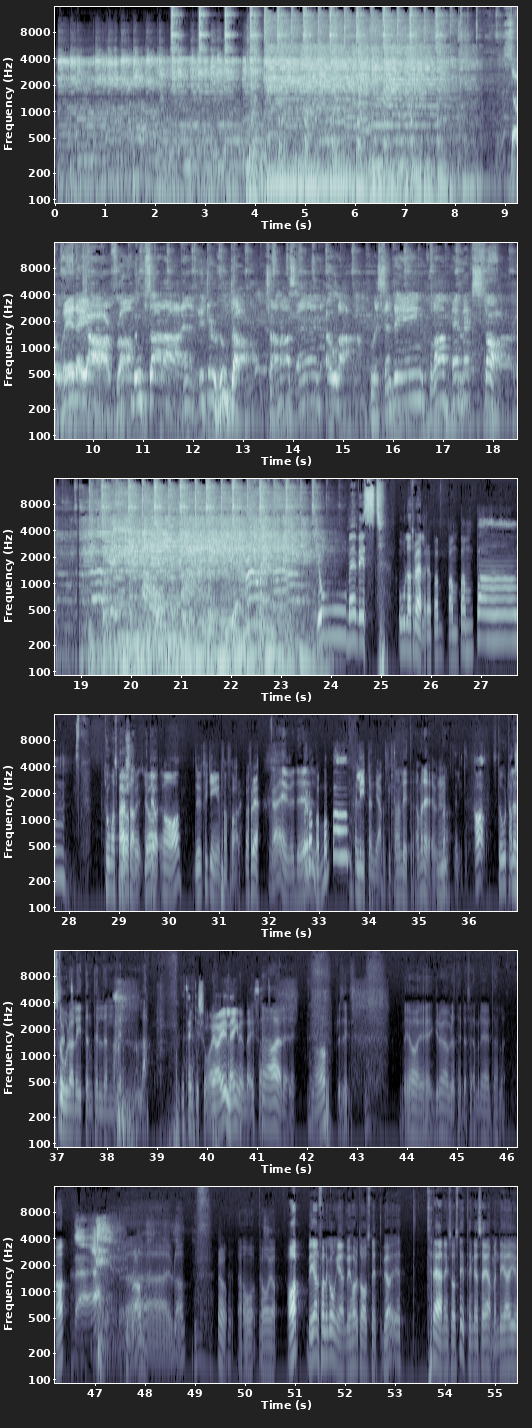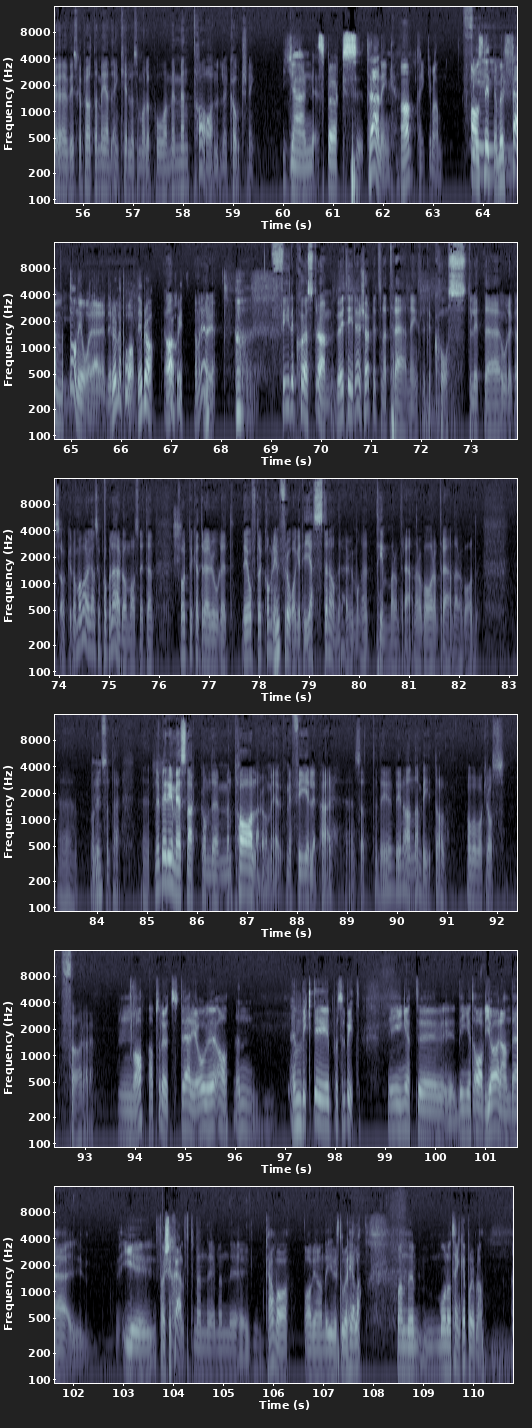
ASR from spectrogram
So here they are from Uppsala and Ytterhuda, Thomas and Ola, presenting Club MX Star. Jo, men visst. Ola. Bam, bam, bam, bam. Thomas Persson Ja, heter ja, jag. ja, du fick ingen fanfar. Varför det? Nej, det Bam, bam, bam, bam. En liten jävel fick Ja, du. en liten. Ja, men det är väl Mm, bra. liten. Ja, Stor till den stora, liten till den lilla. du tänker så. Jag är längre än dig. Så att, Ja, ja, det är det. ja. Precis. Men jag är grövre tänkte jag säga, men det är jag inte heller. Ja. Ibland. Äh, ibland. Ja. Ja, ja, ja. Ja, vi är i alla fall igång igen. Vi har ett avsnitt. Vi har ett träningsavsnitt tänkte jag säga, men det är ju, vi ska prata med en kille som håller på med mental coachning. Hjärnspöksträning, Ja. tänker man. Avsnitt nummer 15 i år är det. Det rullar på. Det är bra. Ja. Bra skit. Ja, men det är det Filip Sjöström. Vi har ju tidigare kört lite sådana här tränings, lite kost, lite olika saker. De har varit ganska populära de avsnitten. Folk tycker att det är roligt. Det är ofta kommer in Mm. frågor till gästerna om det där. Hur många timmar de tränar och vad de tränar och vad. Eh, Och Mm. lite sånt där. Eh, Nu blir det ju mer snack om det mentala då med, med Filip här. Eh, Så att det, det är en annan bit av, av att vara crossförare. Mm, ja, absolut. Det är det. Och ja, en, en viktig pusselbit. Det är inget, det är inget avgörande i, för sig självt, men, men kan vara avgörande i det stora hela. Man må nog tänka på det ibland.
